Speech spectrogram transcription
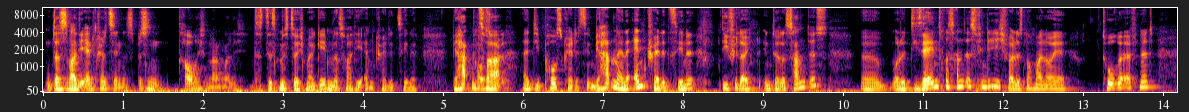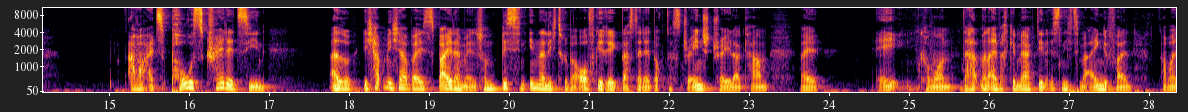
und das war die Endcredit-Szene. Das ist ein bisschen traurig und langweilig. Das, das müsst ihr euch mal geben, das war die Endcredit-Szene. Wir hatten zwar äh, die Post-Credit-Szene, wir hatten eine Endcredit-Szene, die vielleicht interessant ist, äh, oder die sehr interessant ist, mhm. finde ich, weil es nochmal neue Tore öffnet. Aber als Post-Credit-Scene, also ich habe mich ja bei Spider-Man schon ein bisschen innerlich drüber aufgeregt, dass da der Doctor Strange-Trailer kam, weil ey, come on, da hat man einfach gemerkt, denen ist nichts mehr eingefallen. Aber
